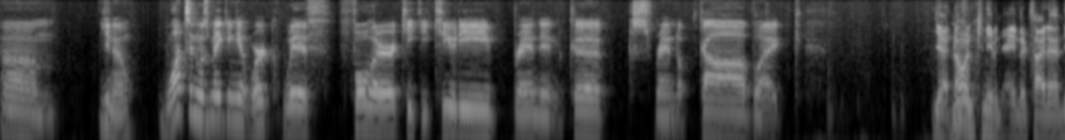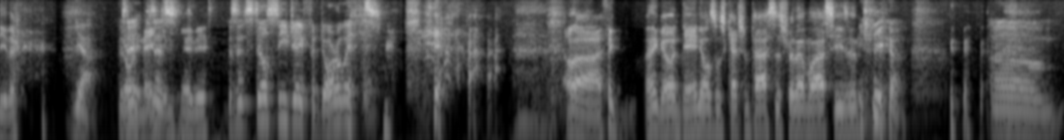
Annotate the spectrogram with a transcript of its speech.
um, you know Watson was making it work with Fuller, Keke Coutee, Brandin Cooks, Randall Cobb, like Yeah, no one can even name their tight end either. yeah. Is it, is, it, maybe. is it still CJ Fiedorowicz? yeah. Uh, I think I think Owen Daniels was catching passes for them last season. yeah. um.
